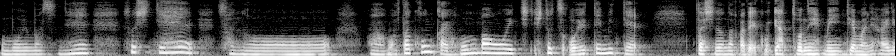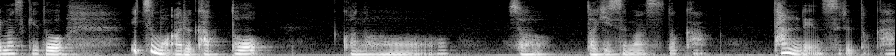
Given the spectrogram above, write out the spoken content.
思いますね。そしてその、まあ、また今回本番を一つ終えてみて私の中でやっとねメインテーマに入りますけどいつもある葛藤このそう研ぎ澄ますとか鍛錬するとか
